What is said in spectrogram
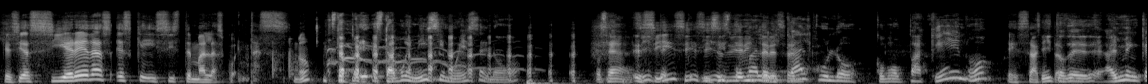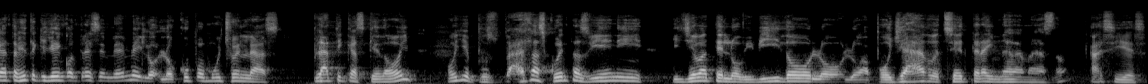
que decía, si heredas es que hiciste malas cuentas, ¿no? Está, buenísimo ese, ¿no? O sea, sí, sí, sí, hiciste mal el cálculo, como para qué, ¿no? Exacto. entonces, a mí me encanta, fíjate que yo encontré ese meme y lo, ocupo mucho en las pláticas que doy. Oye, pues haz las cuentas bien y, y llévate lo vivido, lo, lo apoyado, etcétera, y nada más, ¿no? Así es.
